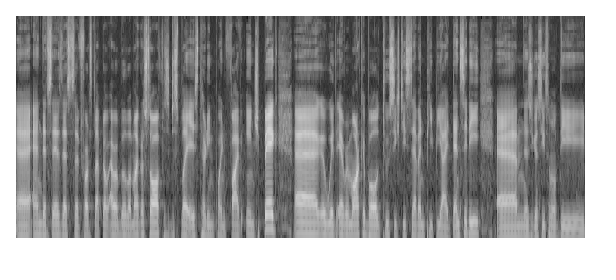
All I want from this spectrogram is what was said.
uh, and it says that's the first laptop ever built by Microsoft. Its display is 13.5 inch big uh, with a remarkable 267 ppi density. Um, as you can see some of the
